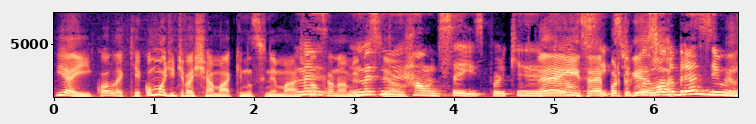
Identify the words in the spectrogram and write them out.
E aí, qual é que é? Como a gente vai chamar aqui no cinema? Qual que é o nome mas oficial? não é Round 6, porque É Round isso, é português. ficou só no Brasil, então...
